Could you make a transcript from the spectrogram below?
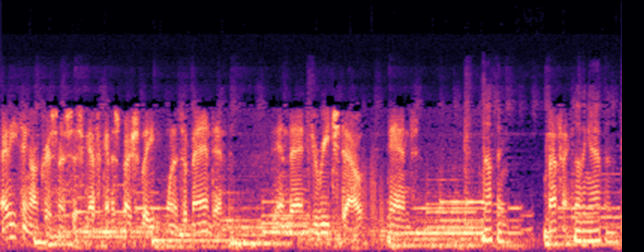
anything on Christmas is significant, especially when it's abandoned. And then you reached out and Nothing. nothing. Nothing happened.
